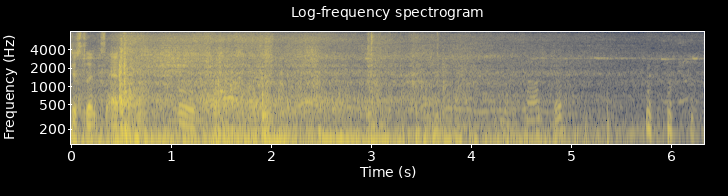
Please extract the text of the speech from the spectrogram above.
Just looks epic. Oh. oh.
